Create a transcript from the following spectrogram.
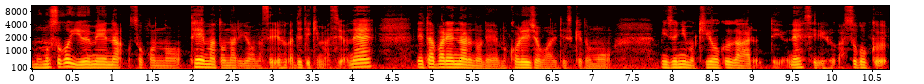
ものすごい有名な、そこのテーマとなるようなセリフが出てきますよね。ネタバレになるので、まあ、これ以上はあれですけども、水にも記憶があるっていうね、セリフがすごく、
